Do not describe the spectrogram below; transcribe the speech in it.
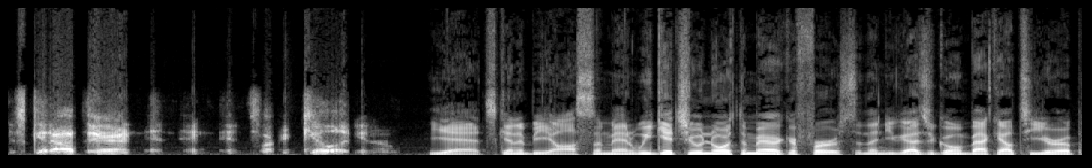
just get out there and, and, and, and fucking kill it. You know. Yeah, it's going to be awesome, man. We get you in North America first, and then you guys are going back out to Europe.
